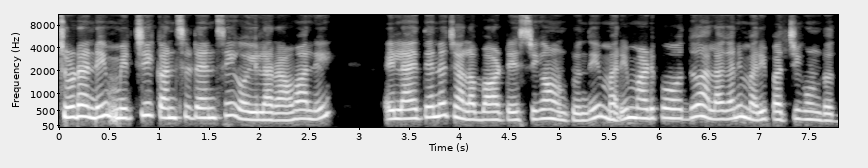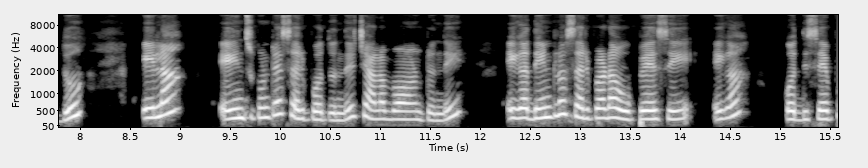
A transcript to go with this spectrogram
చూడండి మిర్చి కన్సిస్టెన్సీ ఇలా రావాలి. ఇలా అయితేనే చాలా బాగా టేస్టీగా ఉంటుంది. మరీ మడిపోవద్దు అలాగని మరీ పచ్చిగా ఉండొద్దు ఇలా వేయించుకుంటే సరిపోతుంది. చాలా బాగుంటుంది. ఇక దీంట్లో సరిపడా ఉప్పేసి ఇక కొద్దిసేపు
